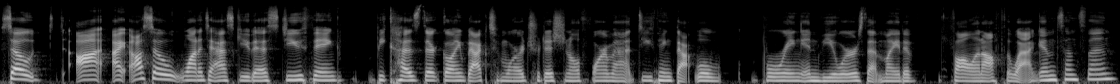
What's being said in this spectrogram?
so I, I also wanted to ask you this: Do you think because they're going back to more traditional format, do you think that will bring in viewers that might have fallen off the wagon since then?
